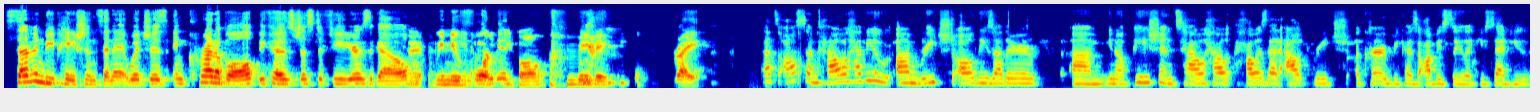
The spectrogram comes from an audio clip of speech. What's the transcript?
70 patients in it, which is incredible because just a few years ago we knew four know, people, maybe. right. That's awesome. How have you um, reached all these other um, you know patients? How how how has that outreach occurred? Because obviously, like you said, you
